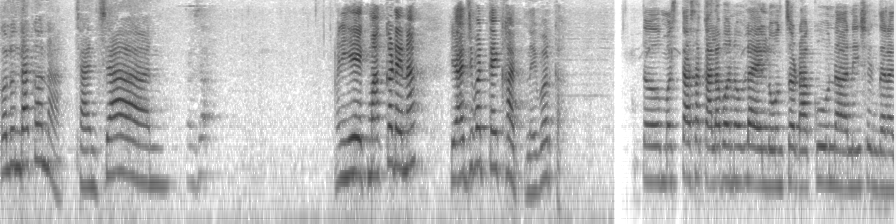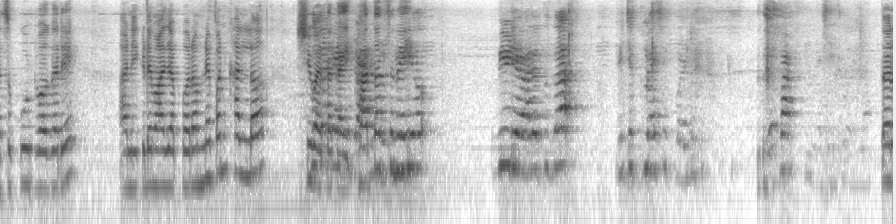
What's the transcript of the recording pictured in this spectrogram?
कलून दाखव ना. छान छान. आणि हे एक माकड आहे ना हे अजिबात काही खात नाही बर का. तर मस्त असा काला बनवला आहे लोणचं टाकून आणि शेंगदाण्याचं कूट वगैरे. आणि इकडे माझ्या परमने पण खाल्लं. शिवाय तर काही खातच नाही. व्हिडिओ आला तुझा त्याच्यात मेसेज पडला. तर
